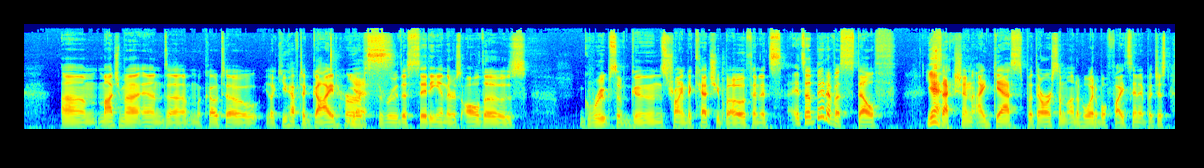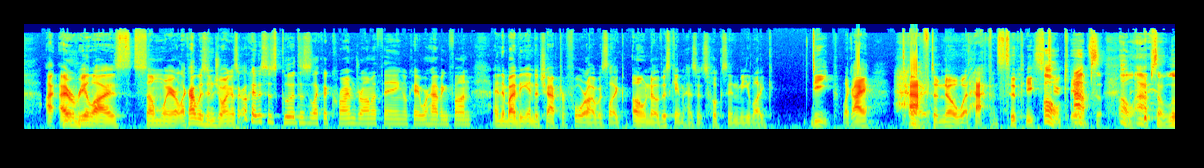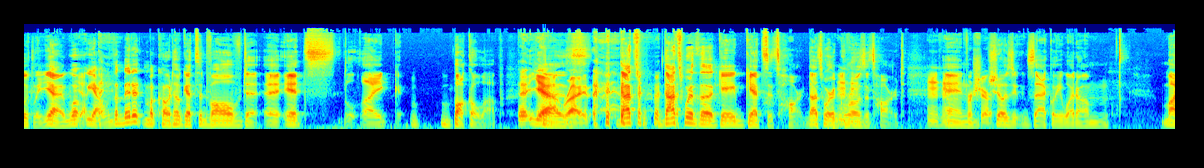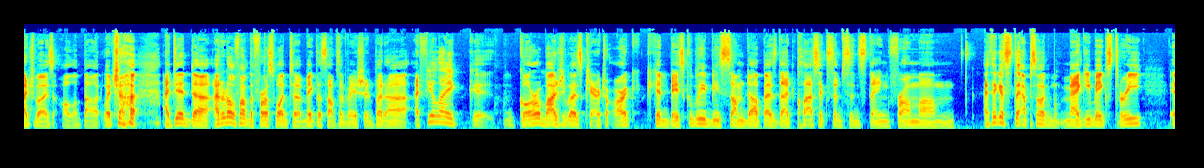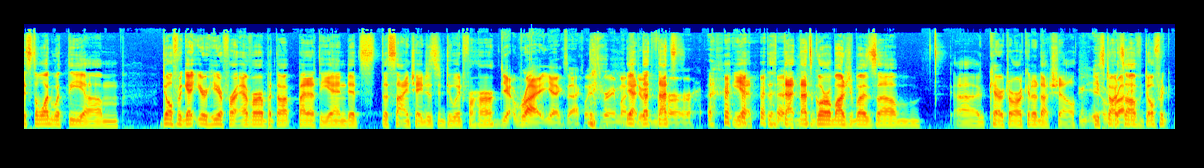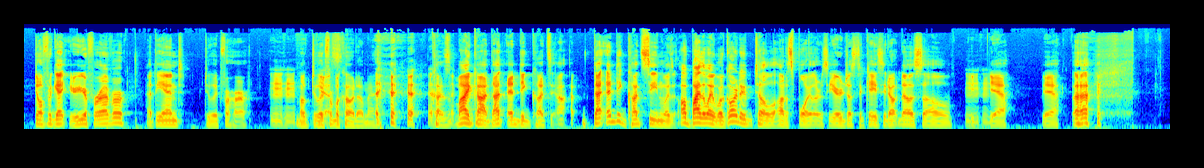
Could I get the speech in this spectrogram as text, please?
um, Majima and uh, Makoto, like you have to guide her Yes. through the city, and there's all those groups of goons trying to catch you both, and it's it's a bit of a stealth Yeah. section, I guess, but there are some unavoidable fights in it. But just I, I realized somewhere, like I was enjoying. it. I was like, okay, this is good. This is like a crime drama thing. Okay, we're having fun. And then by the end of chapter four, I was like, oh no, this game has its hooks in me like deep. Like I have yeah. to know what happens to these Oh, two kids. abso- oh, absolutely. Yeah. Well, Yeah. yeah. The minute Makoto gets involved, uh, it's like buckle up. Uh, yeah, right. that's that's where the game gets its heart. That's where it grows its heart, and Mm-hmm. for sure. shows you exactly what um Majima is all about. Which uh, I did. Uh, I don't know if I'm the first one to make this observation, but uh, I feel like uh, Goro Majima's character arc can basically be summed up as that classic Simpsons thing from um, I think it's the episode Maggie makes three. It's the one with the um. Don't forget you're here forever, but the, but at the end, it's the sign changes to do it for her. yeah, right. Yeah, exactly. It's very much Yeah, do that- it for that's- her. yeah, th- that that's Goro Majima's um, uh, character arc in a nutshell. He starts right. off, don't for- don't forget you're here forever. At the end, do it for her. Mm-hmm. Do it for Yes. Makoto, man. Because my God, that ending cut uh, that ending cutscene was. Oh, by the way, we're going to tell a lot of spoilers here, just in case you don't know. So Mm-hmm. yeah, yeah,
